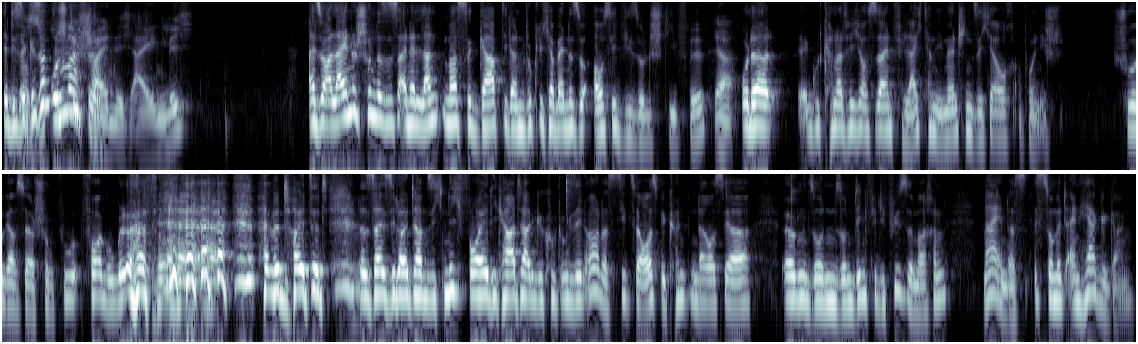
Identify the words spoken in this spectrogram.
Ja, dieser ist auch so gesamte Stiefel. unwahrscheinlich eigentlich. Also alleine schon, dass es eine Landmasse gab, die dann wirklich am Ende so aussieht wie so ein Stiefel. Ja. Oder, äh, gut, kann natürlich auch sein, vielleicht haben die Menschen sich ja auch, obwohl die Sch Schuhe gab es ja schon vor Google Earth. Bedeutet, das heißt, die Leute haben sich nicht vorher die Karte angeguckt und gesehen, oh, das sieht so aus, wir könnten daraus ja irgend so ein, so ein Ding für die Füße machen. Nein, das ist so mit einhergegangen.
